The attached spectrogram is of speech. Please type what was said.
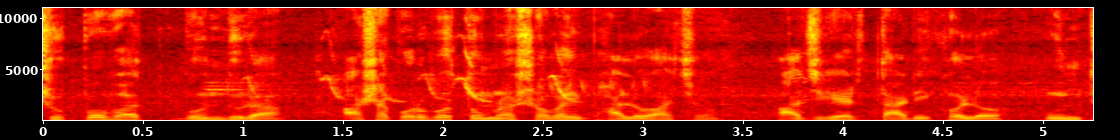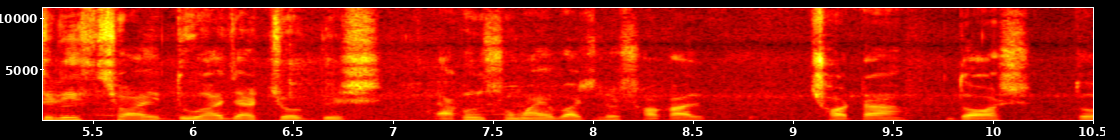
সুপ্রভাত বন্ধুরা, আশা করব তোমরা সবাই ভালো আছো। আজকের তারিখ হলো উনত্রিশ ছয় দু এখন সময় বাজলো সকাল ছটা দশ। তো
